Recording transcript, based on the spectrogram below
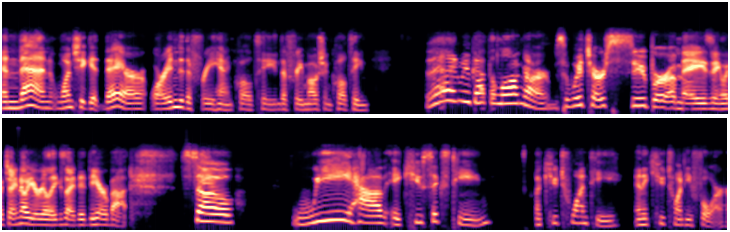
And then once you get there or into the freehand quilting, the free motion quilting, then we've got the long arms, which are super amazing, which I know you're really excited to hear about. So we have a Q16, a Q20, and a Q24.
